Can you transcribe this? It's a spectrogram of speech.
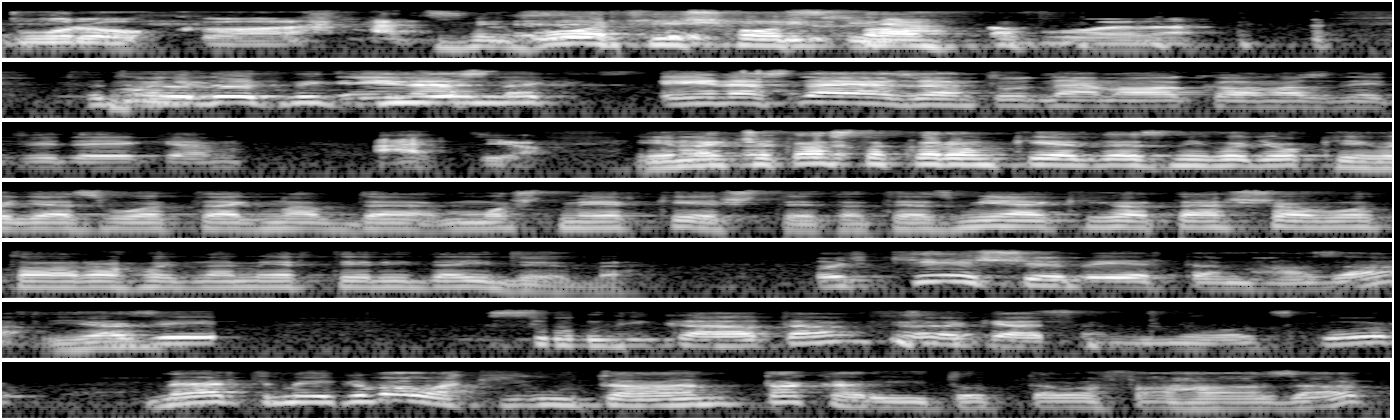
borokkal, hát Bort is hoztam. volna? Tudod, ők még én, ezt, én ezt nehezen tudnám alkalmazni itt vidéken. Hát ja. Én meg csak azt akarom kérdezni, hogy oké, okay, hogy ez volt tegnap, de most miért késtél? Tehát ez milyen kihatással volt arra, hogy nem értél ide időbe? hogy később értem haza, Ja. ezért szundikáltam, felkeltem nyolckor, mert még valaki után takarítottam a faházat,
